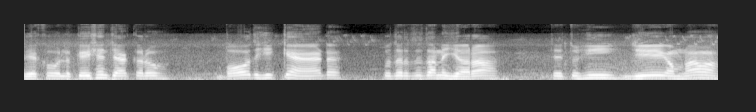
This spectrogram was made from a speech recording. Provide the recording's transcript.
ਵੇਖੋ ਲੋਕੇਸ਼ਨ ਚੈੱਕ ਕਰੋ। ਬਹੁਤ ਹੀ ਘੈਂਟ ਕੁਦਰਤ ਦਾ ਨਜ਼ਾਰਾ ਤੇ ਤੁਸੀਂ ਜੇ ਆਉਣਾ ਵਾ,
